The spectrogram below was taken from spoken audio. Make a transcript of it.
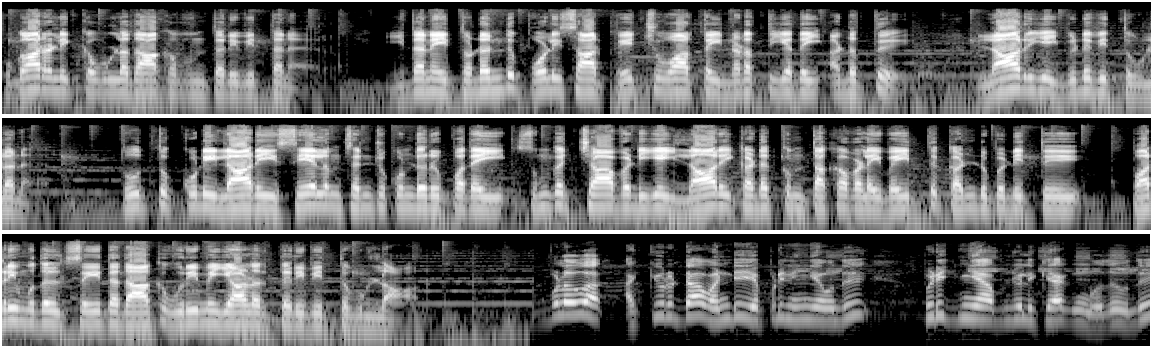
புகாரளிக்க உள்ளதாகவும் தெரிவித்தனர். இதனைத் தொடர்ந்து போலீசார் பேச்சுவார்த்தை நடத்தியதை அடுத்து லாரியை விடுவித்துள்ளனர். தூத்துக்குடி லாரி சேலம் சென்று கொண்டிருப்பதை சுங்கச்சாவடியை லாரி கடக்கும் தகவலை வைத்து கண்டுபிடித்து பறிமுதல் செய்ததாக உரிமையாளர் தெரிவித்துள்ளார். இவ்வளவு அக்யூரேட்டாக வண்டி எப்படி நீங்கள் வந்து பிடிக்கீங்க அப்படின்னு சொல்லி கேட்கும்போது வந்து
